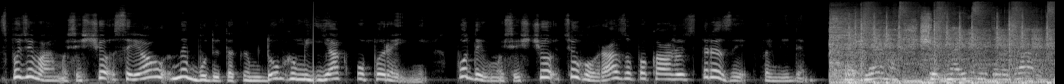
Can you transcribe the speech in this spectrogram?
Сподіваємося, що серіал не буде таким довгим, як попередній. Подивимося, що цього разу покажуть з Терези Феміди. Проблема, що в наївній державі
